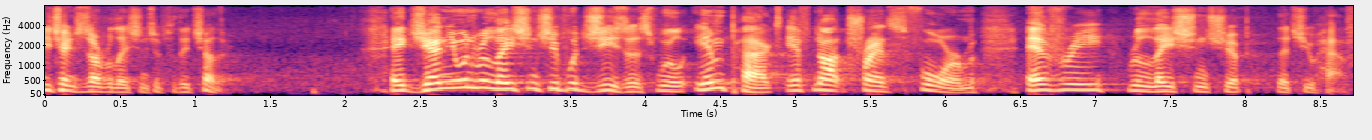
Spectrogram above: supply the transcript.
he changes our relationships with each other. A genuine relationship with Jesus will impact, if not transform, every relationship that you have.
